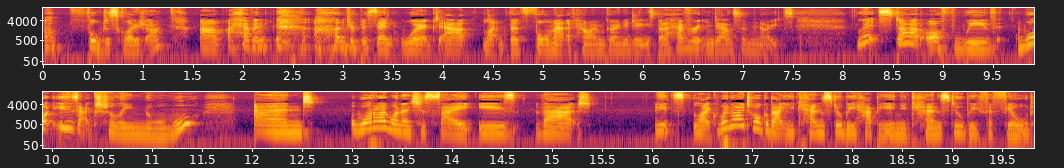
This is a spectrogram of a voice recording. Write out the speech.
um, full disclosure, um, I haven't 100% worked out like the format of how I'm going to do this, but I have written down some notes. Let's start off with what is actually normal. And what I wanted to say is that it's like when I talk about you can still be happy and you can still be fulfilled,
